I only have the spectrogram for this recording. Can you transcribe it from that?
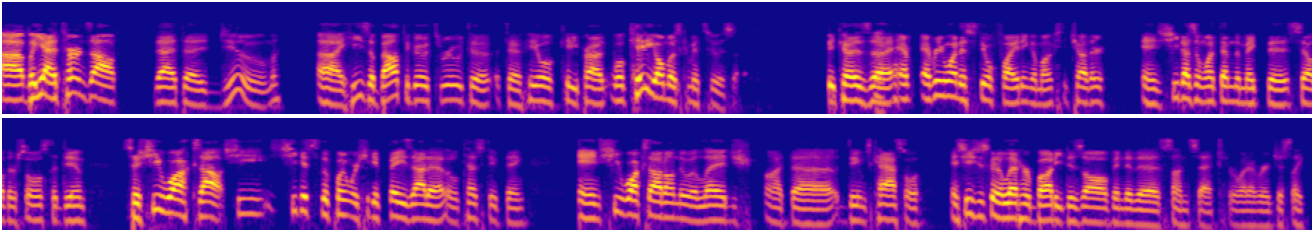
Uh, but yeah, it turns out that uh, Doom, uh, he's about to go through to to heal Kitty Pryde. Well, Kitty almost commits suicide because uh, ev- everyone is still fighting amongst each other, and she doesn't want them to make the sell their souls to Doom. So she walks out. She she gets to the point where she can phase out of that little test tube thing, and she walks out onto a ledge at uh, Doom's castle, and she's just going to let her body dissolve into the sunset or whatever, just like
